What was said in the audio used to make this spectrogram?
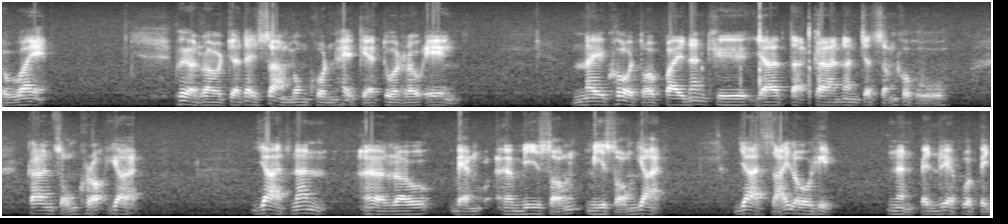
เอาไว้ เพื่อเราจะได้สร้างมงคลให้แก่ตัวเราเอง ในข้อต่อไปนั่นคือยาตะกานันจะสังคโห การสงเคราะห์ญาติ ญาตินั้นเเราแบ่งมีสองมีสองญาติ ญาติสายโลหิต นั่นเป็นเรียกว่าเป็น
